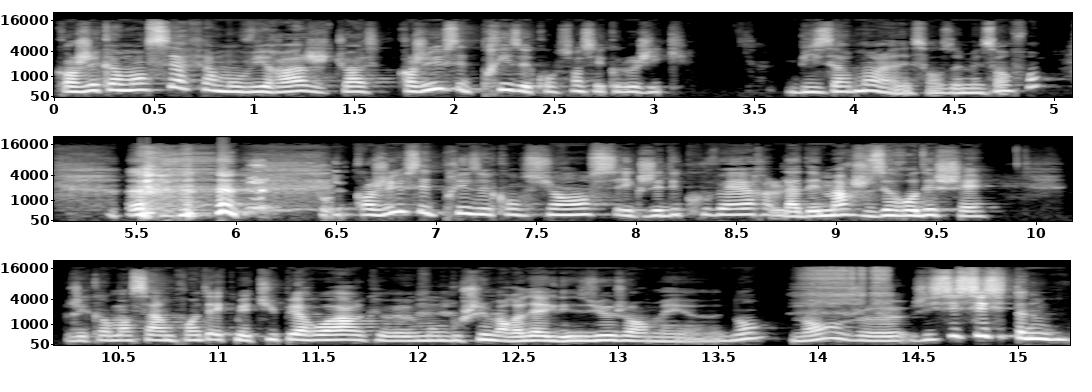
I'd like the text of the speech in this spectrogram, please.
quand j'ai commencé à faire mon virage, tu vois, quand j'ai eu cette prise de conscience écologique, bizarrement à la naissance de mes enfants, quand j'ai eu cette prise de conscience et que j'ai découvert la démarche zéro déchet, j'ai commencé à me pointer avec mes tupperwares, que mon boucher me regardait avec des yeux genre, mais euh, non, non, je... J'ai si, si, si, t'as une,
